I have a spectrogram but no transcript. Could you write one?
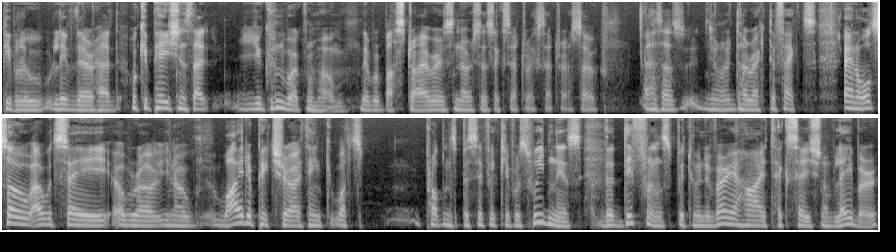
people who lived there had occupations that you couldn't work from home. There were bus drivers, nurses, etc., etc. So as has you know direct effects. And also, I would say over a you know wider picture, I think what's problem specifically for Sweden is the difference between a very high taxation of labor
